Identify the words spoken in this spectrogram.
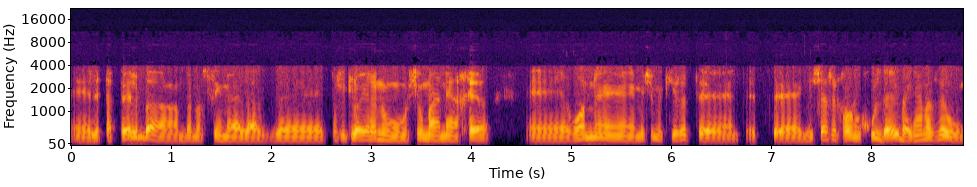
לטפל בנושאים האלה, אז אה, פשוט לא יהיה לנו שום מענה אחר. אה, רון, מי שמכיר את, את, את גישה של חורן חולדאי בעניין הזה, הוא,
